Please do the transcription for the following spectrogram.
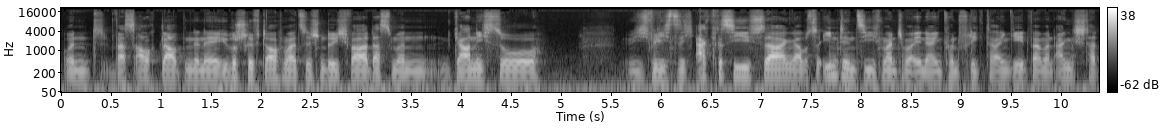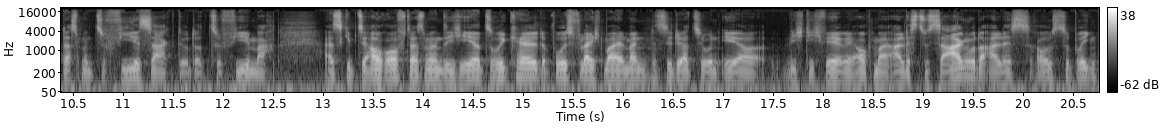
Und was auch, glaube ich, eine Überschrift auch mal zwischendurch war, dass man gar nicht so, ich will jetzt nicht aggressiv sagen, aber so intensiv manchmal in einen Konflikt reingeht, weil man Angst hat, dass man zu viel sagt oder zu viel macht. Also es gibt ja auch oft, dass man sich eher zurückhält, obwohl es vielleicht mal in manchen Situationen eher wichtig wäre, auch mal alles zu sagen oder alles rauszubringen.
